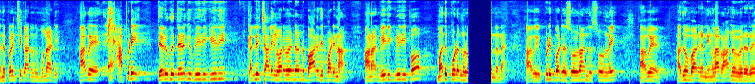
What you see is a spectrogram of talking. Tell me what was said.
அந்த பிரெஞ்சுக்காரனுக்கு முன்னாடி. ஆக அப்படி தெருக்கு தெருக்கு வீதிக்கு வீதி கல்விச்சாலைகள் வர வேண்டும் என்று பாரதி பாடினான். ஆனால் வீதிக்கு வீதி இப்போது மதுக்கூடங்கள் வருகின்றன ஆக இப்படிப்பட்ட சூழ் தான் இந்த சூழ்நிலை. ஆகவே அதுவும் பாருங்கள் நீங்களாம் இராணுவ வீரர்.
